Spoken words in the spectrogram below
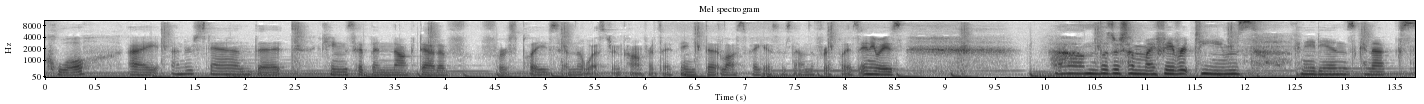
cool. I understand that Kings have been knocked out of first place in the Western Conference. I think that Las Vegas is now in the first place. Anyways, um, those are some of my favorite teams: Canadiens, Canucks.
